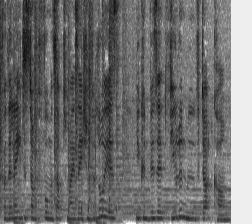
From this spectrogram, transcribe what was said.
For the latest on performance optimization for lawyers, you can visit fuelandmove.com.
